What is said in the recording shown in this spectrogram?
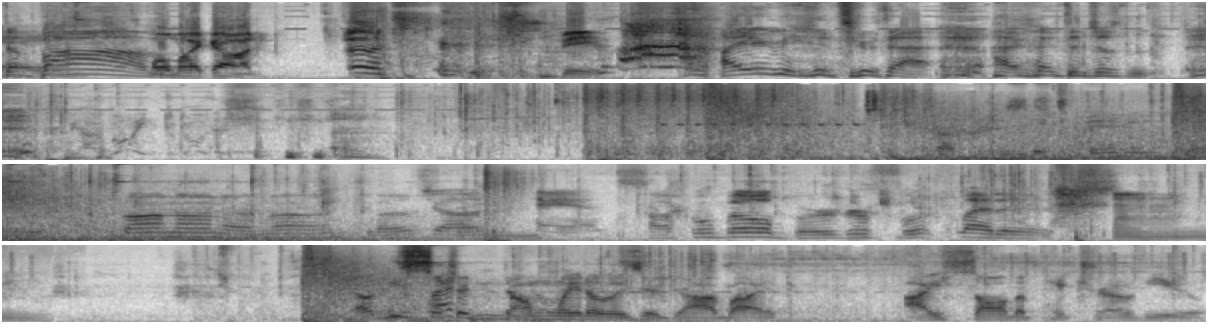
The bomb. Oh my god. Uh. B. I didn't mean to do that. I meant to just. Just Just saying. hands. Taco Bell burger foot lettuce. Mm. That would be such a dumb way to lose your job. Like, I saw the picture of you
